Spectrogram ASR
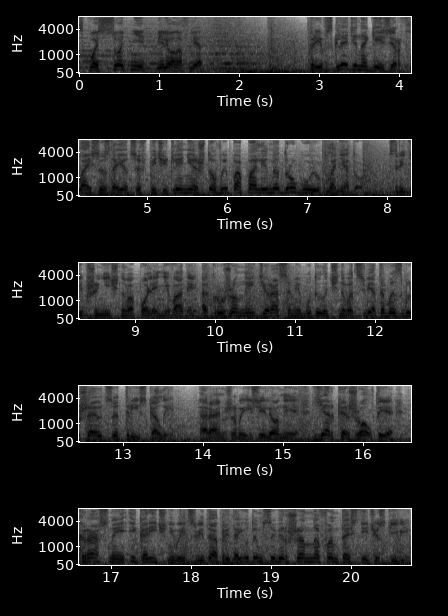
сквозь сотни миллионов лет? При взгляде на гейзер Флай создается впечатление, что вы попали на другую планету. Среди пшеничного поля Невады, окруженные террасами бутылочного цвета, возвышаются три скалы. Оранжевые, зеленые, ярко-желтые, красные и коричневые цвета придают им совершенно фантастический вид.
